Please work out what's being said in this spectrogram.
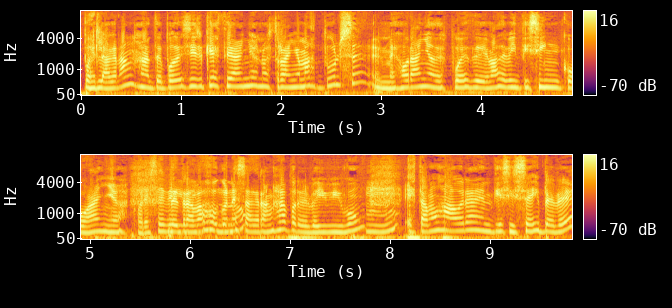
Pues la granja, te puedo decir que este año es nuestro año más dulce, el mejor año después de más de 25 años Por ese de trabajo boom, con ¿no? esa granja, por el baby boom. Estamos ahora en 16 bebés,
